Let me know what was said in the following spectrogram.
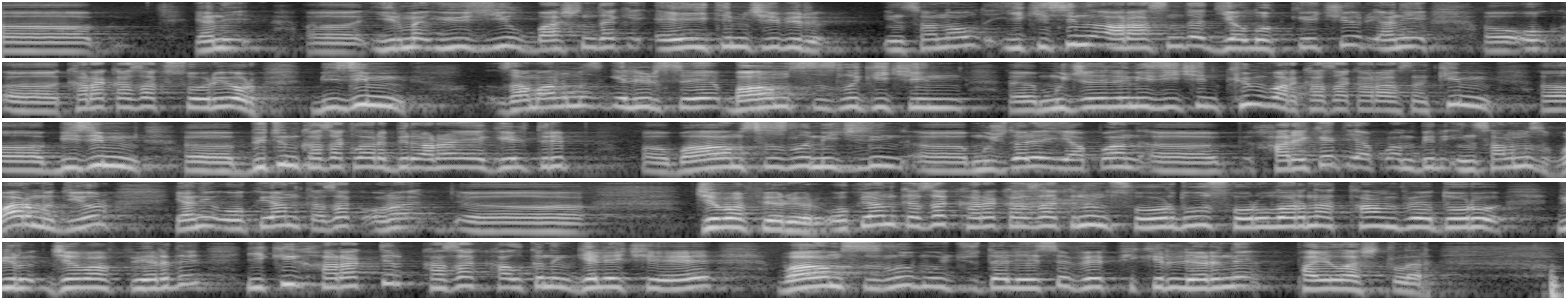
yani e, 20 100 başındaki eğitimci bir insan oldu. İkisinin arasında diyalog geçiyor. Yani e, o e, kara kazak soruyor. Bizim zamanımız gelirse bağımsızlık için, e, mücadelemiz için kim var Kazak arasında? Kim e, bizim e, bütün Kazakları bir araya getirip e, bağımsızlığım için e, mücadele yapan, e, hareket yapan bir insanımız var mı diyor. Yani okuyan Kazak ona cevap veriyor. Okuyan Kazak Kara Kazak'ın sorduğu sorularına tam ve doğru bir cevap verdi. İki karakter Kazak halkının geleceği, bağımsızlığı mücadelesi ve fikirlerini paylaştılar.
